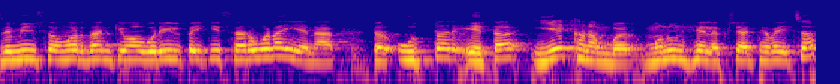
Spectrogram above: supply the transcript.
जमीन संवर्धन किंवा वरीलपैकी सर्व नाही येणार तर उत्तर येतं एक नंबर. म्हणून हे लक्षात ठेवायचं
